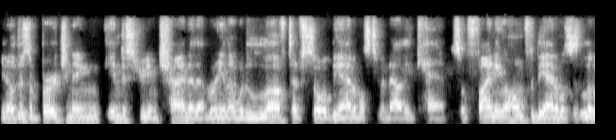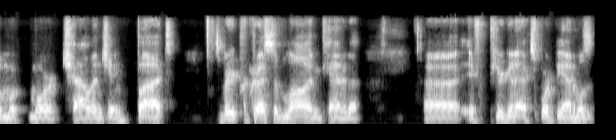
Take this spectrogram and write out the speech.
you know there's a burgeoning industry in China that Marineland would love to have sold the animals to, and now they can't. So finding a home for the animals is a little more, more challenging, but it's a very progressive law in Canada uh, if you're going to export the animals,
